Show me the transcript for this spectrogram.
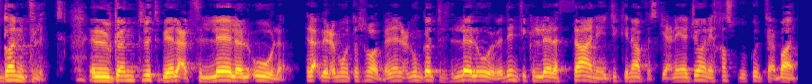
gauntlet ال gauntlet بيلعب في الليلة الأولى. لا بيلعبون تصوير بعدين يلعبون gauntlet في الليلة الأولى. بعدين يجيك الليلة الثانية يجيك ينافسك يعني يا جوني خصم يكون تعبان.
